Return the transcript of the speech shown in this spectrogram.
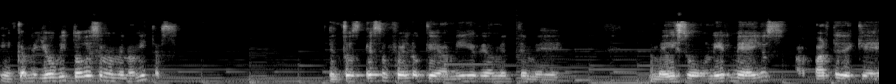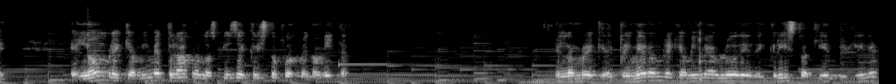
en cambio, yo vi todo eso en los menonitas entonces eso fue lo que a mí realmente me, me hizo unirme a ellos, aparte de que el hombre que a mí me trajo a los pies de Cristo fue menonita. El, hombre, el primer hombre que a mí me habló de, Cristo aquí en Virginia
